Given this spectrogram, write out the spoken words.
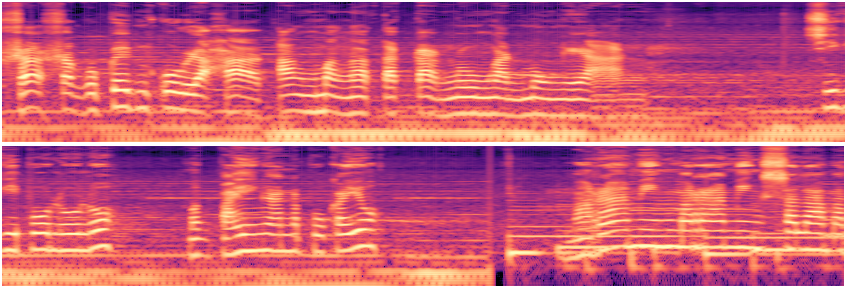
Sasagutin ko lahat ang mga katanungan mong yan. Sige po lolo, magpahinga na po kayo. Maraming maraming salamat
